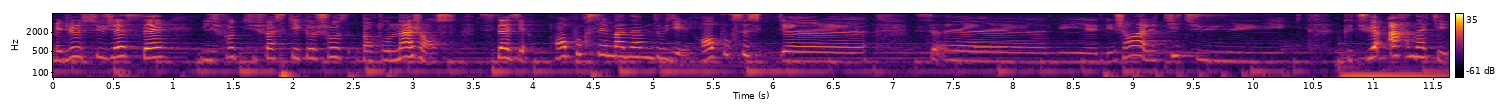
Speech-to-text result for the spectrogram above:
Mais le sujet, c'est il faut que tu fasses quelque chose dans ton agence. C'est-à-dire rembourser Madame Douillet, rembourser euh, euh, les, gens avec qui tu, que tu as arnaqué.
